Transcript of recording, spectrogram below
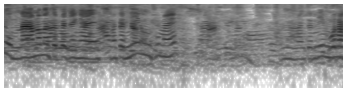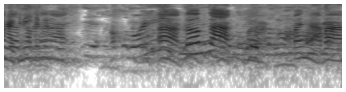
จุ่มน้ำแล้วมันจะเป็นยังไง มันจะนิ่มใช่ไหมอืมมันจะนิ่มมันจะทำยังไง อ่าเริ่มจากบุบไปหาบาน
